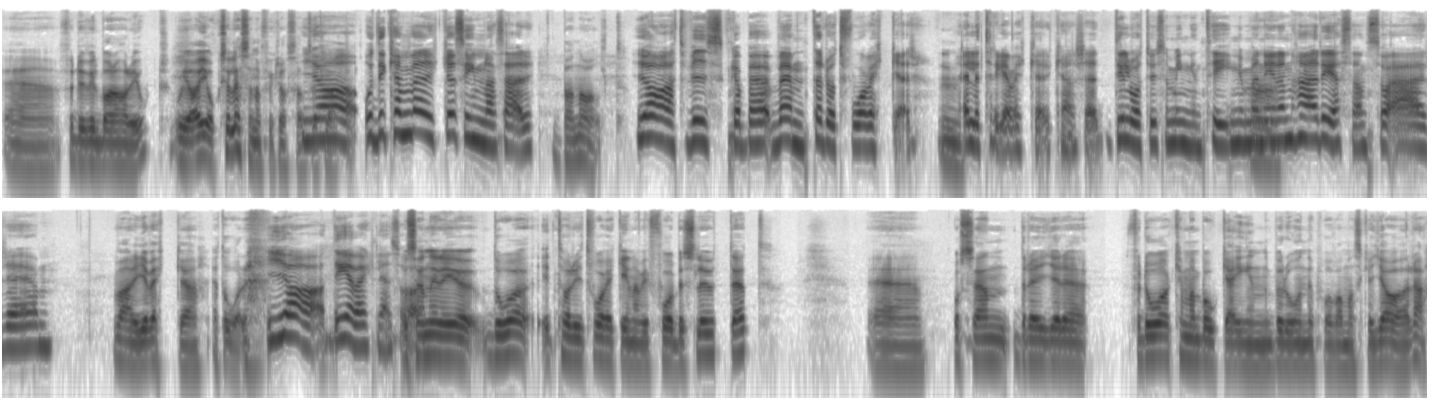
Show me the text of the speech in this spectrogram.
Eh, för du vill bara ha det gjort. Och jag är också ledsen och förkrossad såklart. Ja, och det kan verka så himla så här, Banalt. ja att vi ska vänta då två veckor. Mm. Eller tre veckor kanske. Det låter ju som ingenting. Men Mm. i den här resan så är eh, Varje vecka ett år. ja, det är verkligen så. Och sen är det ju, då tar det ju två veckor innan vi får beslutet. Eh, och sen dröjer det, för då kan man boka in beroende på vad man ska göra.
